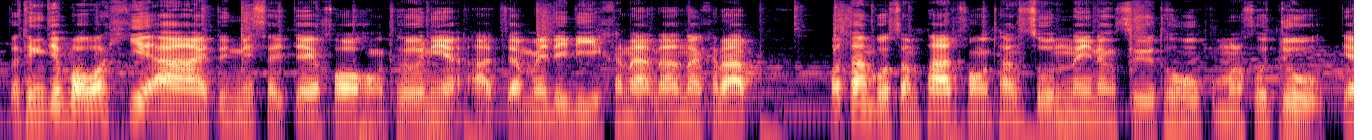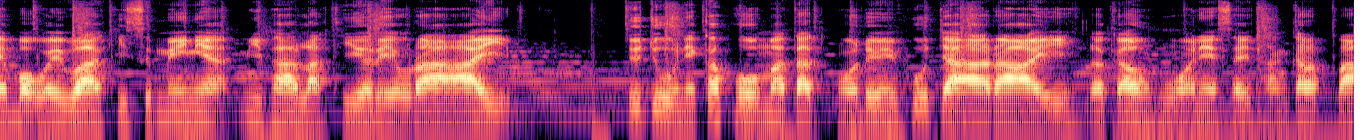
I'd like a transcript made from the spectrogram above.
แต่ถึงจะบอกว่าขี้อายแต่นิสัยใจคอของเธอเนี่ยอาจจะไม่ได้ดีขนาดนั้นนะครับเพราะตามบทสัมภาษณ์ของท่านซุนในหนังสือโทโฮกุมันคุจุ แกบอกไว้ว่าคิซึเมะเนี่ยมีภาพลักษณ์ที่เลวร้าย จู่ๆเนี่ยก็โผล่มาตัดหัวโดยไม่พูดจาอะไร แล้วก็เอาหัวเนี่ยใส่ถังกลับไป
